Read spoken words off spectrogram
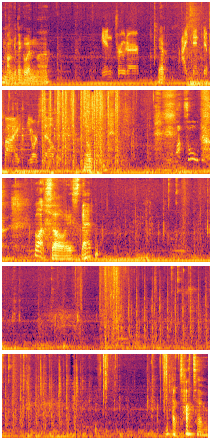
I'm not gonna go in there. Intruder, Yep. identify yourself. Nope. What's all this? What's all this then? A tattoo.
